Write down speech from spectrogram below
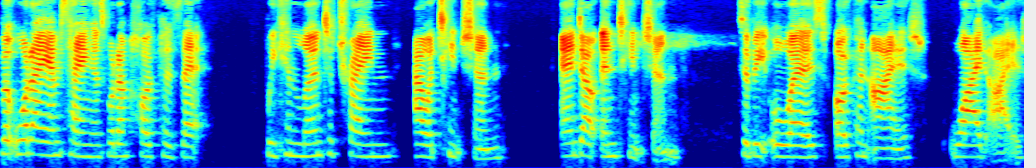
But what I am saying is, what I hope is that we can learn to train our attention and our intention to be always open eyed, wide eyed,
